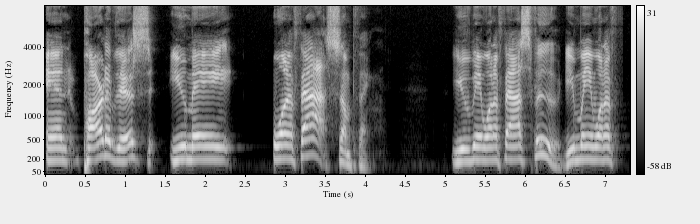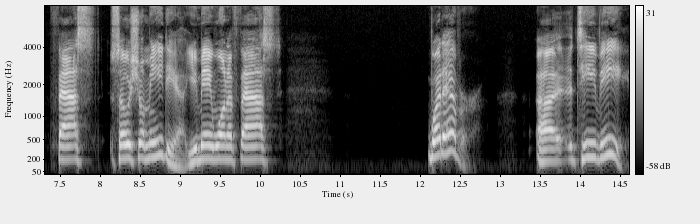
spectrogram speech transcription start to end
And part of this, you may want to fast something. You may want to fast food. You may want to fast social media. You may want to fast whatever, uh, TV.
